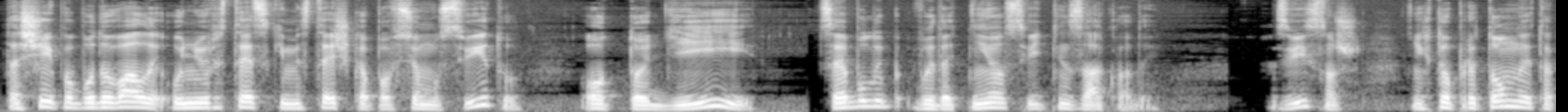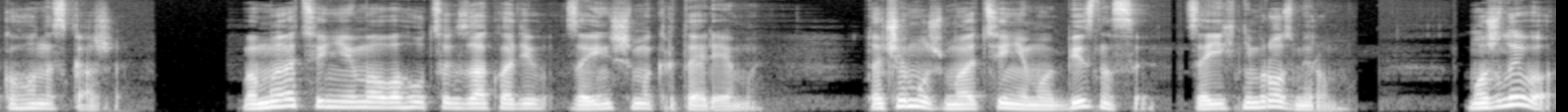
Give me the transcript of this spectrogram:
та ще й побудували університетські містечка по всьому світу, от тоді це були б видатні освітні заклади. Звісно ж, ніхто притомний такого не скаже. Бо ми оцінюємо вагу цих закладів за іншими критеріями. То чому ж ми оцінюємо бізнеси за їхнім розміром? Можливо,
